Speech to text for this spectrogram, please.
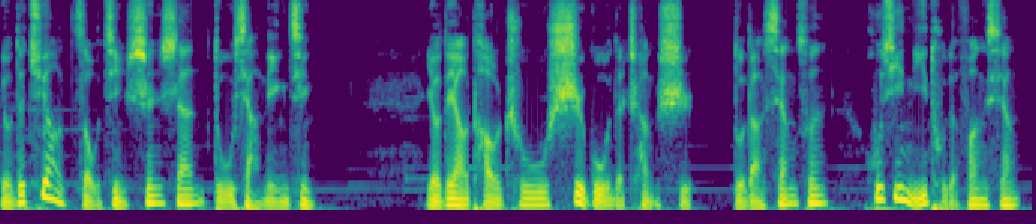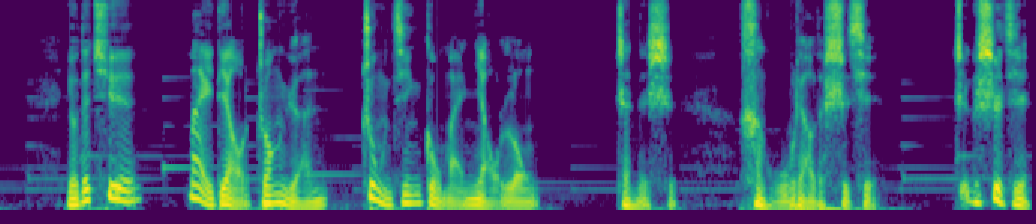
有的却要走进深山独享宁静；有的要逃出世故的城市，躲到乡村呼吸泥土的芳香；有的却卖掉庄园，重金购买鸟笼。真的是很无聊的世界。这个世界。”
